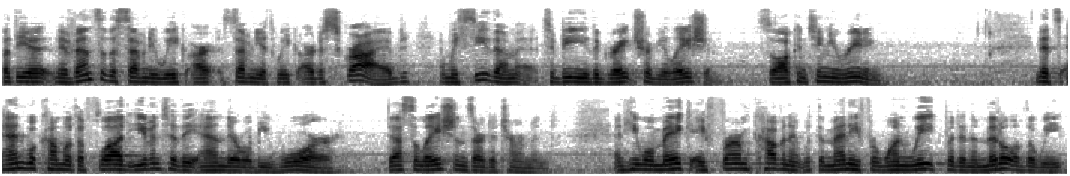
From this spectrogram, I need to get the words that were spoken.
But the, the events of the 70 week are, 70th week are described, and we see them to be the Great Tribulation. So I'll continue reading. And its end will come with a flood, even to the end there will be war. Desolations are determined. And he will make a firm covenant with the many for one week, but in the middle of the week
